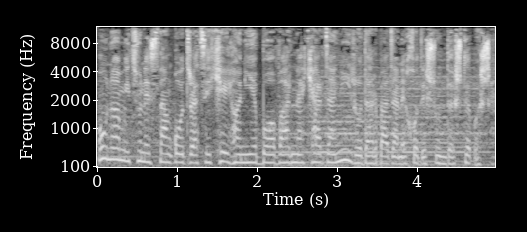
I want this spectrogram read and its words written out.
اونا می قدرت کیهانی باور نکردنی رو در بدن خودشون داشته باشن.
